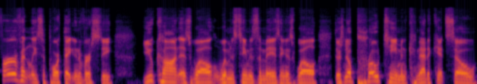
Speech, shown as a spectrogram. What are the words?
fervently support that university. UConn as well. Women's team is amazing as well. There's no pro team in Connecticut. So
